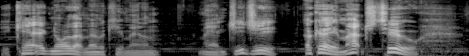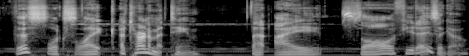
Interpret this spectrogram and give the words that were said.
You can't ignore that Mimikyu, man. Man, GG. Okay, match two. This looks like a tournament team that I saw a few days ago.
